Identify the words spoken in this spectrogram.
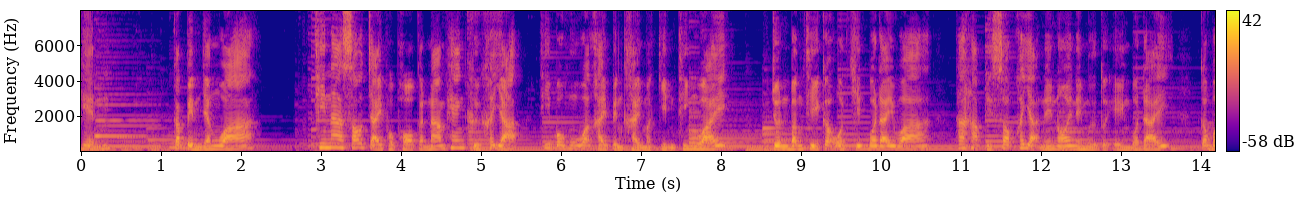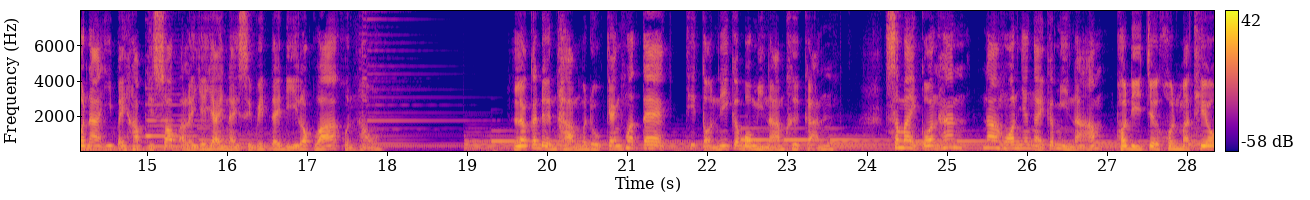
เห็น ก็เป็นยังวะที่น่าเศร้าใจพอๆกับน้ำแห้งคือขยะ ที่บ่ฮู้ว่าใครเป็นใครมากินทิ้งไว้ จนบางทีก็อดคิดบ่ได้ว่า ถ้ารับผิดชอบขยะน้อยๆในมือตัวเองบ่ได้ก็บ่น่าอีไปรับผิดชอบอะไรใหญ่ๆในชีวิตได้ดีหรอกว่าคนเฮา แล้วก็เดินทางมาดูแก๊งหัวแตกที่ตอนนี้ก็บ่มีน้ำคือกัน สมัยก่อนหั่นหน้าฮ้อนยังไงก็มีน้ำพอดีเจอคนมาเที่ยว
